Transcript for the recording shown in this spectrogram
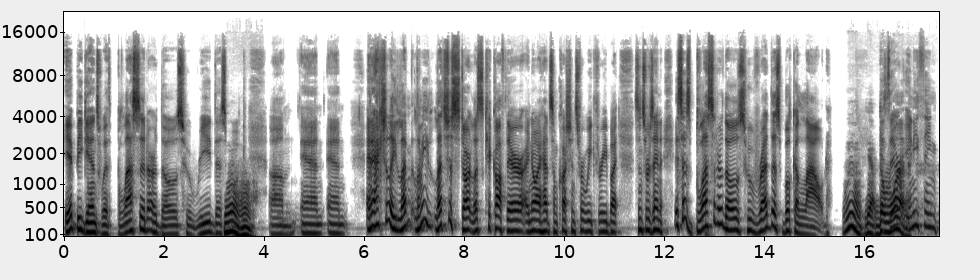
it begins with blessed are those who read this book Mhm. um, and and and actually let, let me let's just start let's kick off there i know i had some questions for week three but since we're saying it, it says blessed are those who've read this book aloud Mm, yeah, the is there one, anything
